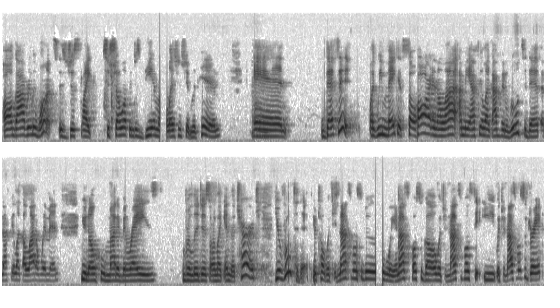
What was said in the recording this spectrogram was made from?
all God really wants is just like to show up and just be in relationship with him. Mm. And that's it. Like we make it so hard and a lot I mean, I feel like I've been ruled to death and I feel like a lot of women, you know, who might have been raised religious or like in the church, you're ruled to death. You're told what you're not supposed to do, where you're not supposed to go, what you're not supposed to eat, what you're not supposed to drink,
